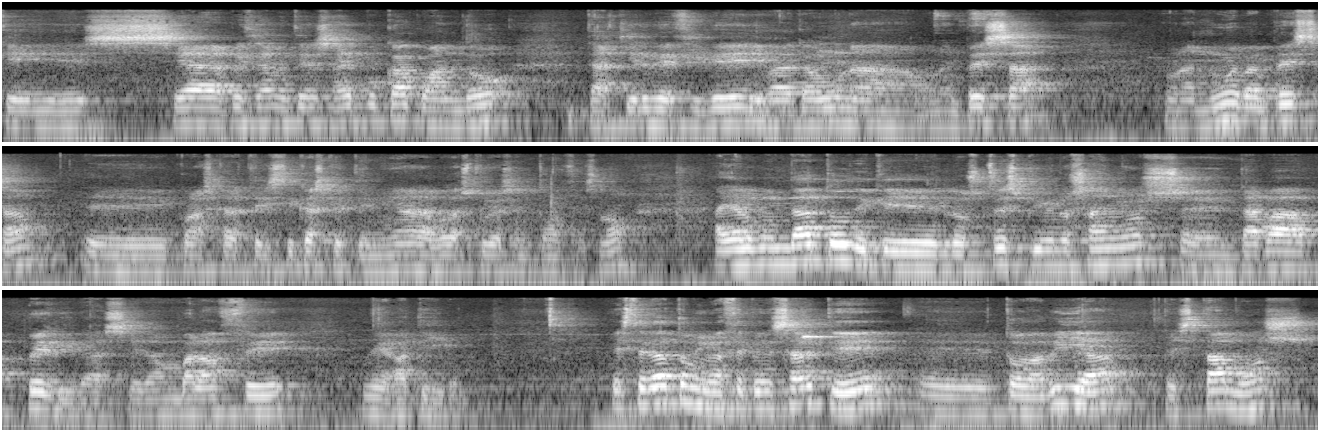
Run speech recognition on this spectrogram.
que sea precisamente en esa época cuando Tartier decide llevar a cabo una, empresa, una nueva empresa, eh, con las características que tenía la Boda Asturias entonces. ¿no? Hay algún dato de que los tres primeros años eh, daba pérdidas, era un balance negativo. Este dato me hace pensar que eh, todavía estamos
